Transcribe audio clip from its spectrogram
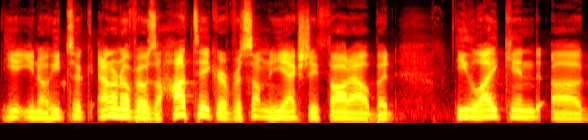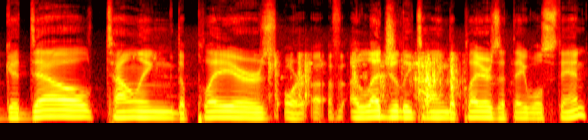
he, you know, he took. I don't know if it was a hot take or if it was something he actually thought out, but he likened uh, Goodell telling the players or uh, allegedly telling the players that they will stand.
